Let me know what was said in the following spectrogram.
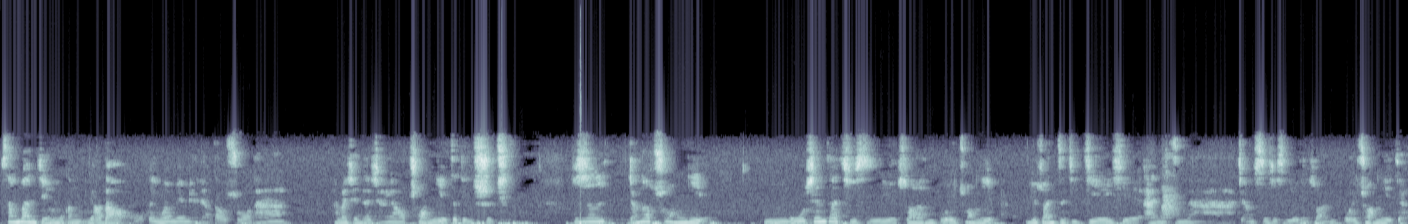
上段节目刚聊到，我跟一位妹妹聊到说她，她们现在想要创业这件事情。其实讲到创业，嗯，我现在其实也算微创业吧，就算自己接一些案子啊，讲师其实有点算微创业这样。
